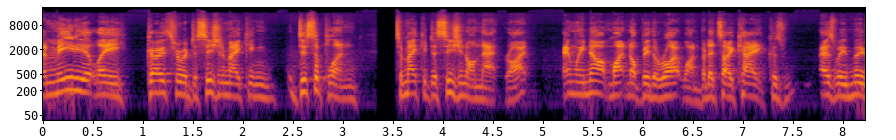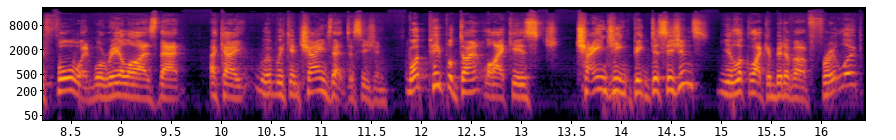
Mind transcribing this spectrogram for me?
immediately go through a decision making discipline to make a decision on that, right? and we know it might not be the right one, but it's okay because as we move forward, we'll realize that, okay, we can change that decision. What people don't like is changing big decisions. You look like a bit of a Fruit Loop.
